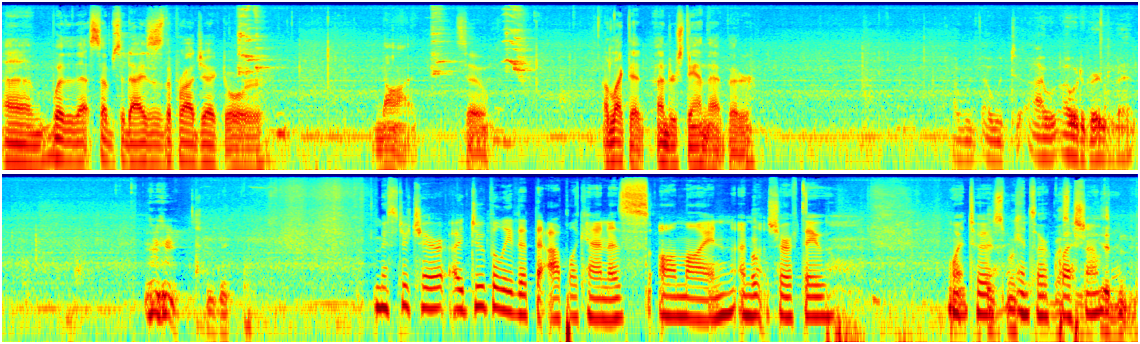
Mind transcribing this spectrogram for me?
um, whether that subsidizes the project or not. So I'd like to understand that better. I would, I would, I would, I would agree with that. Excuse me. Mr. Chair, I do believe that the applicant is online. I'm not sure if they went to This must- answer a must be question. Hidden,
